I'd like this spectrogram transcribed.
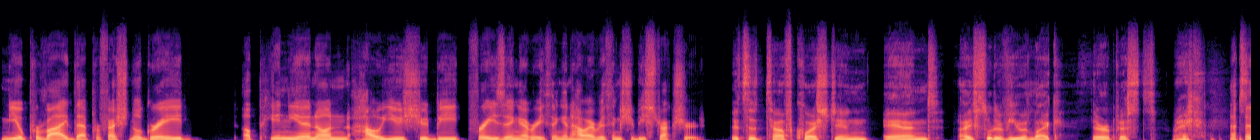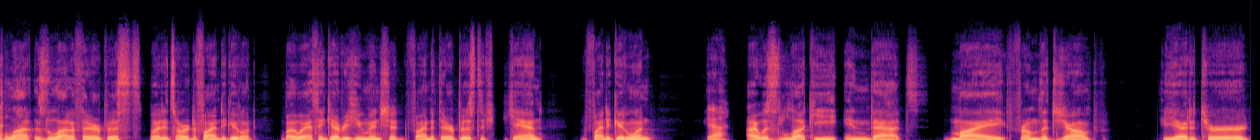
you know, provide that professional grade opinion on how you should be phrasing everything and how everything should be structured? It's a tough question. And I sort of view it like therapists, right? There's a lot, there's a lot of therapists, but it's hard to find a good one. By the way, I think every human should find a therapist if you can, find a good one. Yeah. I was lucky in that my, from the jump, the editor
